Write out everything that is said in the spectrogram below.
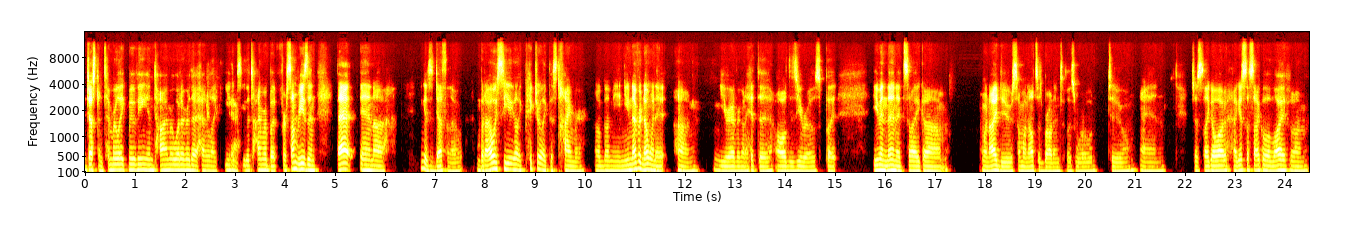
Justin Timberlake movie in time or whatever that had like you Yeah. can see the timer, but for some reason that and uh I think it's Death Note, but I always see like picture like this timer. Of, I mean, you never know when it um you're ever gonna hit the all the zeros, but even then it's like um when I do, someone else is brought into this world too, and just like oh, I- I guess the cycle of life, um,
